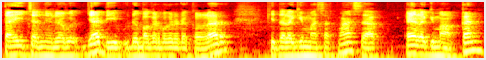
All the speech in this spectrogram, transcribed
taichan udah jadi udah bakar-bakar udah kelar kita lagi masak-masak eh lagi makan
